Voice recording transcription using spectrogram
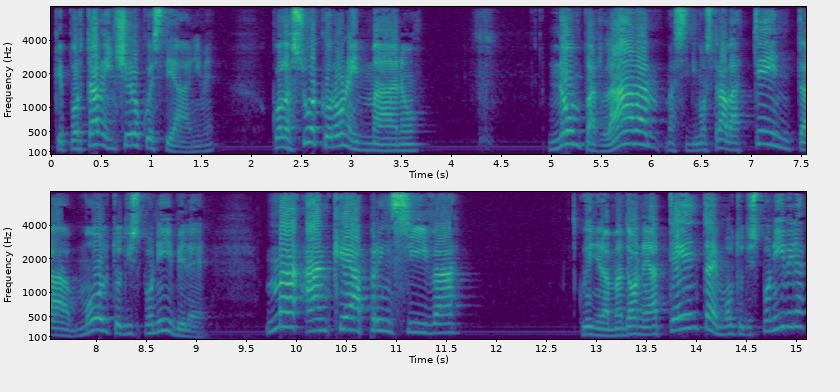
che portava in cielo queste anime, con la sua corona in mano non parlava, ma si dimostrava attenta, molto disponibile, ma anche apprensiva. Quindi la Madonna è attenta, è molto disponibile,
